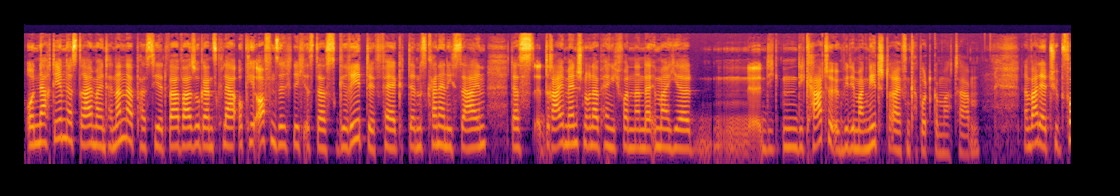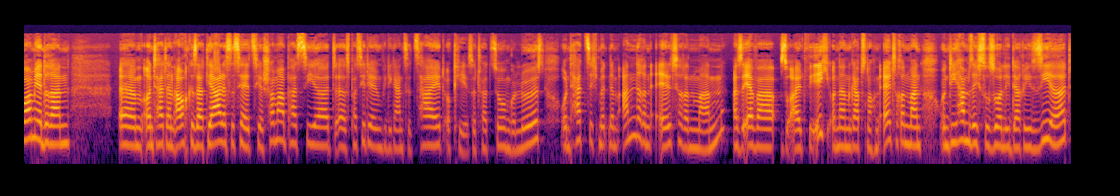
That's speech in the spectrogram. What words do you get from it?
Und nachdem das dreimal hintereinander passiert war, war so ganz klar, okay, offensichtlich ist das Gerät defekt, denn es kann ja nicht sein, dass drei Menschen unabhängig voneinander immer hier äh, die, die Karte irgendwie den Magnetstreifen kaputt gemacht haben. Dann war der Typ vor mir dran ähm, und hat dann auch gesagt, ja, das ist ja jetzt hier schon mal passiert, äh, es passiert ja irgendwie die ganze Zeit, okay, Situation gelöst und hat sich mit einem anderen älteren Mann, also er war so alt wie ich und dann gab es noch einen älteren Mann und die haben sich so solidarisiert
